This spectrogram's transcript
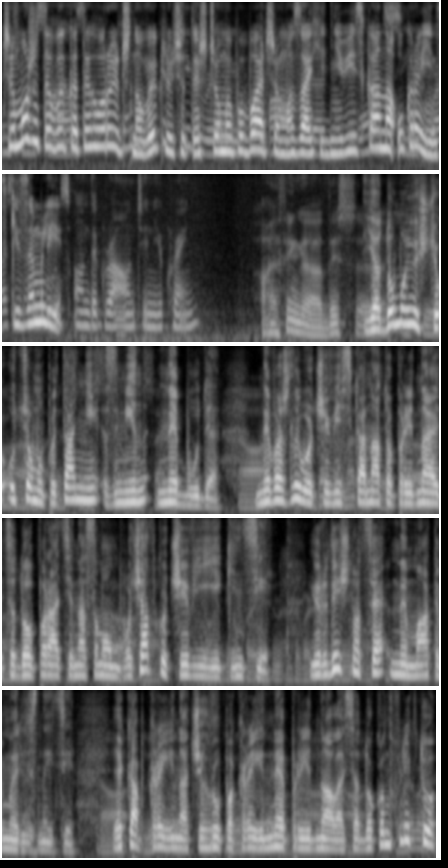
Чи можете ви категорично виключити, що ми побачимо західні війська на українській землі? Я думаю, що у цьому питанні змін не буде. Неважливо, чи війська НАТО приєднаються до операції на самому початку чи в її кінці. Юридично це не матиме різниці. Яка б країна чи група країн не приєдналася до конфлікту,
